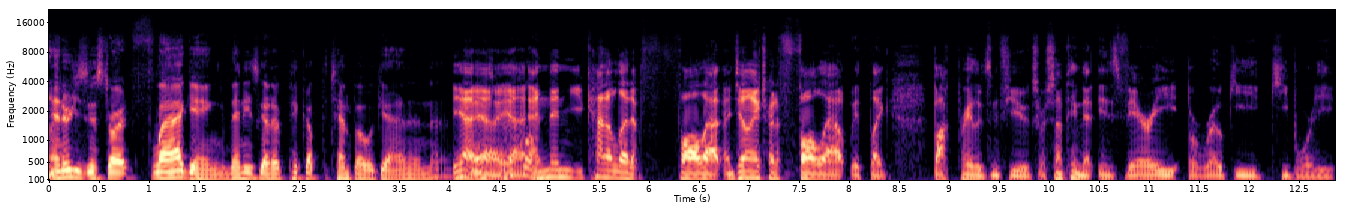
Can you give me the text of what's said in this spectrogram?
energy is going to start flagging, then he's got to pick up the tempo again. And uh, Yeah, yeah, yeah. cool. And then you kind of let it fall out. And generally, I try to fall out with like Bach preludes and fugues or something that is very baroque, keyboardy,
